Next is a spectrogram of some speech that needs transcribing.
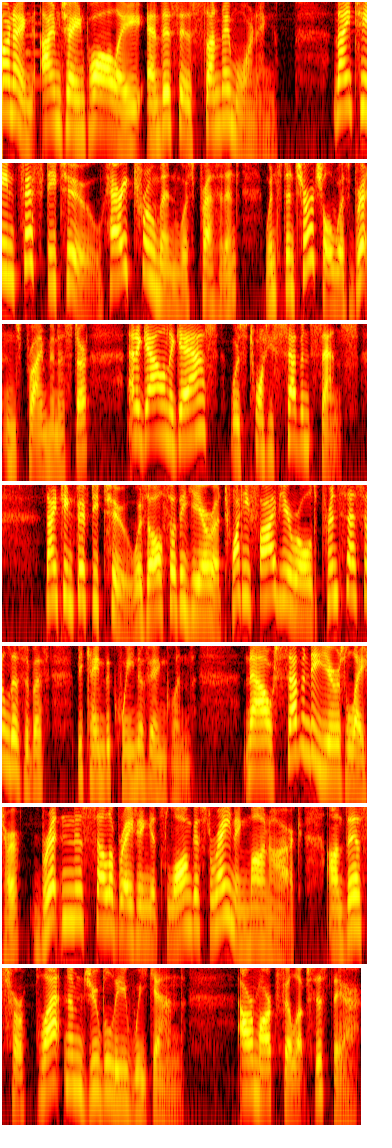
Morning. I'm Jane Pauley, and this is Sunday Morning. 1952, Harry Truman was president, Winston Churchill was Britain's prime minister, and a gallon of gas was 27 cents. 1952 was also the year a 25 year old Princess Elizabeth became the Queen of England. Now, 70 years later, Britain is celebrating its longest reigning monarch on this, her Platinum Jubilee weekend. Our Mark Phillips is there.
